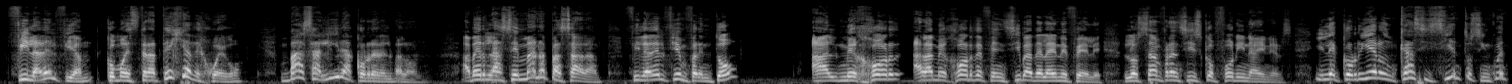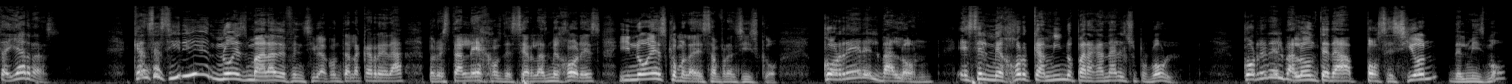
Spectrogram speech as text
Filadelfia como estrategia de juego va a salir a correr el balón. A ver, la semana pasada Filadelfia enfrentó al mejor, a la mejor defensiva de la NFL, los San Francisco 49ers, y le corrieron casi 150 yardas. Kansas City no es mala defensiva contra la carrera, pero está lejos de ser las mejores y no es como la de San Francisco. Correr el balón es el mejor camino para ganar el Super Bowl. Correr el balón te da posesión del mismo,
